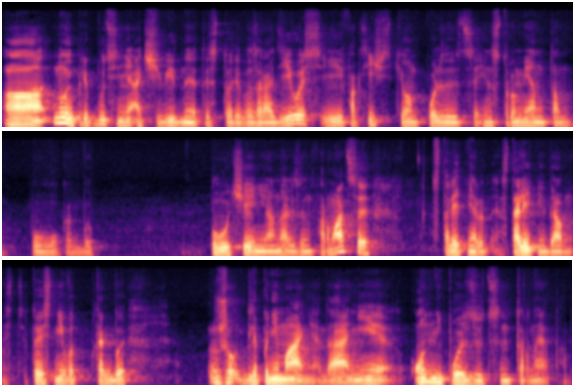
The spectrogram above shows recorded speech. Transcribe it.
А, ну и при Путине, очевидно, эта история возродилась, и фактически он пользуется инструментом по как бы, получению анализа информации – столетней, столетней давности. То есть не вот как бы для понимания, да, не, он не пользуется интернетом.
